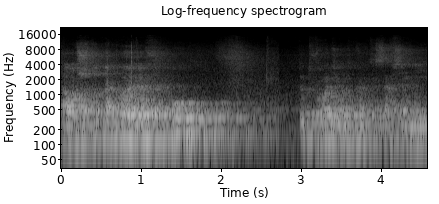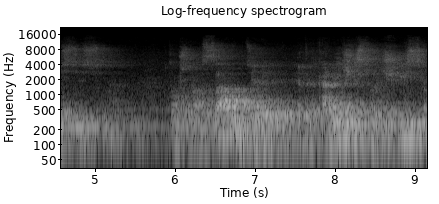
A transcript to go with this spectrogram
А вот что такое FQ, тут вроде вот как-то совсем неестественно. Потому что на самом деле это количество чисел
